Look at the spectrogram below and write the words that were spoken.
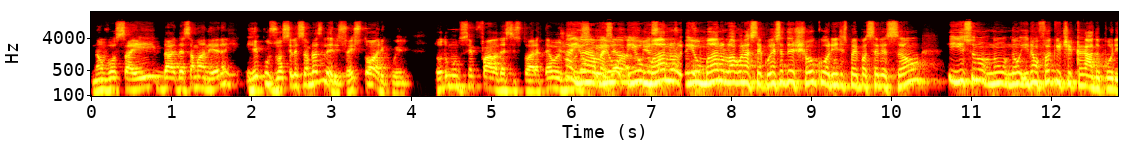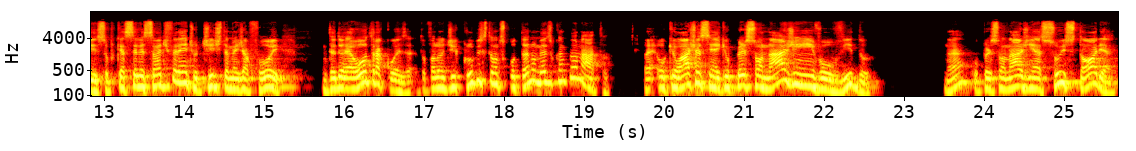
não vou sair da- dessa maneira e recusou a seleção brasileira. Isso é histórico. Ele, todo mundo sempre fala dessa história até hoje. Ah, e, Não, e, o, e o Mano, e o Mano, logo na sequência, deixou o Corinthians para ir para a seleção, e isso não, não, não- e não foi criticado por isso, porque a seleção é diferente, o Tite também já foi, entendeu? É outra coisa. Estou falando de clubes que estão disputando o mesmo campeonato. É, O que eu acho assim é que o personagem envolvido, né? O personagem, a sua história,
